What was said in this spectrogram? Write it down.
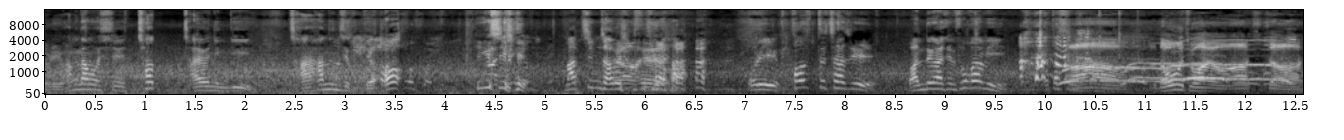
우리 황나무 씨 첫 자연인디 잘 하는지 볼게요. 어? 희규 씨 마침 잘 오셨습니다. 우리 퍼스트 차지 완등하신 소감이 어떻습니까? 아 너무 좋아요. 아 진짜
